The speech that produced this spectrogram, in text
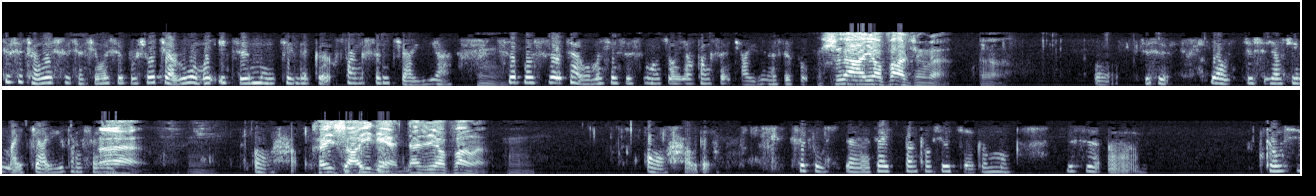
就是想问师想请问师傅说，假如我们一直梦见那个放生甲鱼啊，嗯，是不是在我们现实生活中要放生甲鱼呢？师傅？是啊，要放生了，嗯，哦，就是要就是要去买甲鱼放生。哎，嗯，哦，好。可以少一点，但是要放了，嗯。哦，好的。师傅，呃，在帮同修解个梦，就是呃，同修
